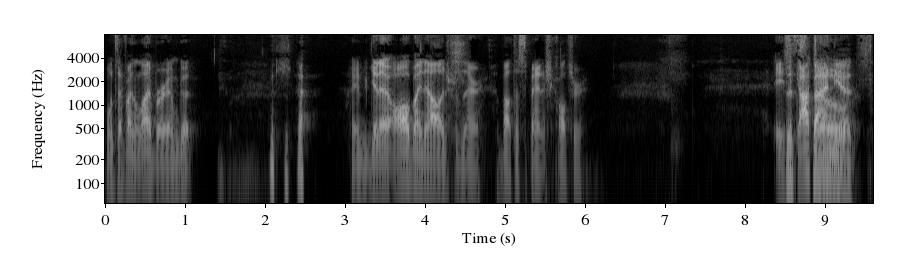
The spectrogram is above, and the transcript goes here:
Once I find the library, I'm good. I can get all my knowledge from there about the Spanish culture. Es The Spaniards.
